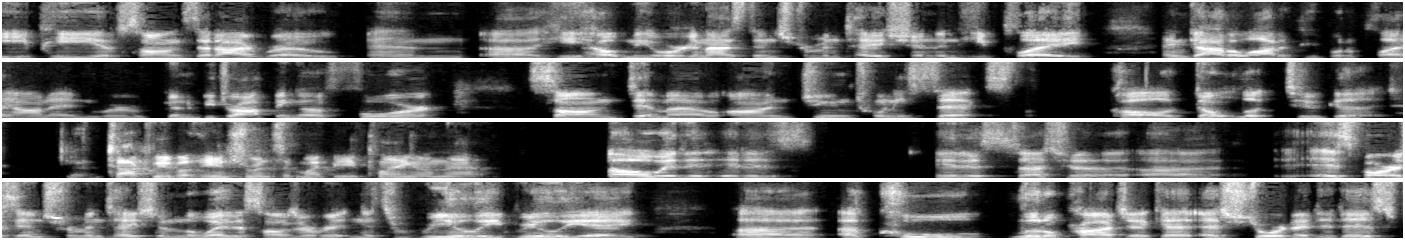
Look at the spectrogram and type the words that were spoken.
EP of songs that I wrote, and uh, he helped me organize the instrumentation, and he played and got a lot of people to play on it. And we're going to be dropping a four song demo on June 26th called "Don't Look Too Good." Talk to me about the instruments that might be playing on that. Oh, it it is it is such a uh, as far as instrumentation and the way the songs are written, it's really really a uh, a cool little project. As short as it is,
